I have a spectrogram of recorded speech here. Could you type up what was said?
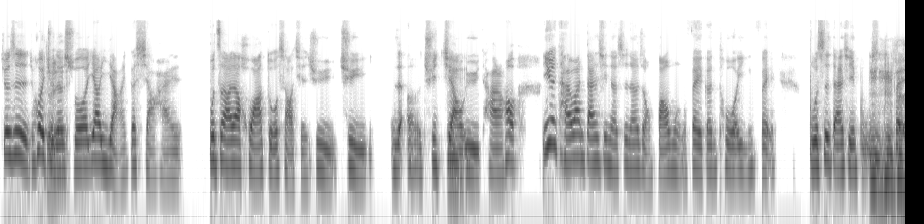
就是会觉得说要养一个小孩，不知道要花多少钱去去。呃，去教育他，嗯、然后因为台湾担心的是那种保姆费跟托婴费，不是担心补习费。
